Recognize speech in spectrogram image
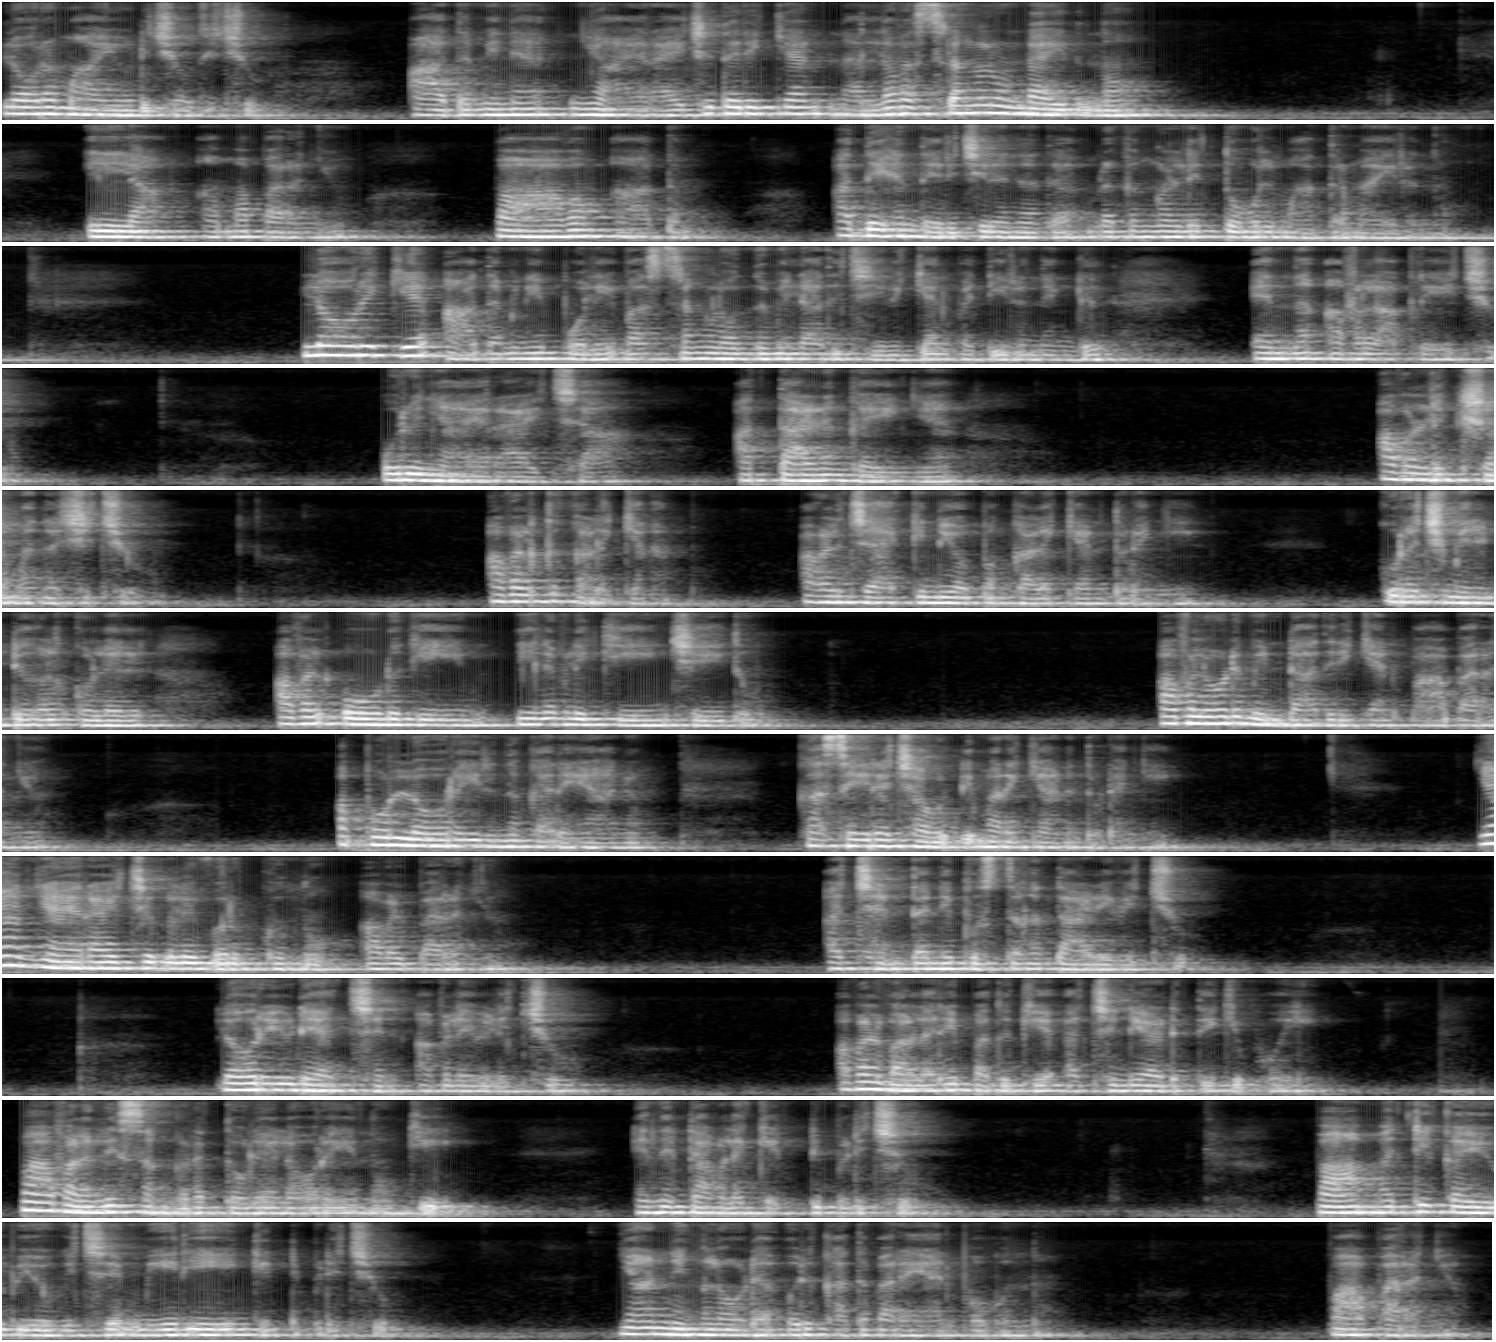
ലോറ മായോട് ചോദിച്ചു ആദമിന് ഞായറാഴ്ച ധരിക്കാൻ നല്ല വസ്ത്രങ്ങൾ ഉണ്ടായിരുന്നോ? ഇല്ല അമ്മ പറഞ്ഞു. പാവം ആദം. അദ്ദേഹം ധരിച്ചിരുന്നത് മൃഗങ്ങളുടെ തോൽ മാത്രമായിരുന്നു. ലോറയ്ക്ക് ആദമിനെ പോലെ വസ്ത്രങ്ങളൊന്നുമില്ലാതെ ജീവിക്കാൻ പറ്റിയിരുന്നെങ്കിൽ എന്ന് അവൾ ആഗ്രഹിച്ചു. ഒരു ഞായറാഴ്ച അത്താഴം കഴിഞ്ഞ് അവളുടെ ക്ഷമ നശിച്ചു. അവൾക്ക് കളിക്കണം. അവൾ ജാക്കിന്റെ ഒപ്പം കളിക്കാൻ തുടങ്ങി. കുറച്ച് മിനിറ്റുകൾക്കുള്ളിൽ അവൾ ഓടുകയും നിലവിളിക്കുകയും ചെയ്തു. അവളോട് മിണ്ടാതിരിക്കാൻ പാ പറഞ്ഞു. അപ്പോൾ ലോറ ഇരുന്ന് കരയാനും കസേര ചവിട്ടി മറിക്കാനും തുടങ്ങി. ഞാൻ ഞായറാഴ്ചകളെ വെറുക്കുന്നു അവൾ പറഞ്ഞു. അച്ഛൻ തന്നെ പുസ്തകം താഴെ വെച്ചു. ലോറയുടെ അച്ഛൻ അവളെ വിളിച്ചു. അവൾ വളരെ പതുക്കെ അച്ഛന്റെ അടുത്തേക്ക് പോയി. പാ വളരെ സങ്കടത്തോടെ ലോറയെ നോക്കി എന്നിട്ട് അവളെ കെട്ടിപ്പിടിച്ചു. പാ മറ്റേ കൈ ഉപയോഗിച്ച് മീരിയെയും കെട്ടിപ്പിടിച്ചു. ഞാൻ നിങ്ങളോട് ഒരു കഥ പറയാൻ പോകുന്നു. പാ പറഞ്ഞു.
